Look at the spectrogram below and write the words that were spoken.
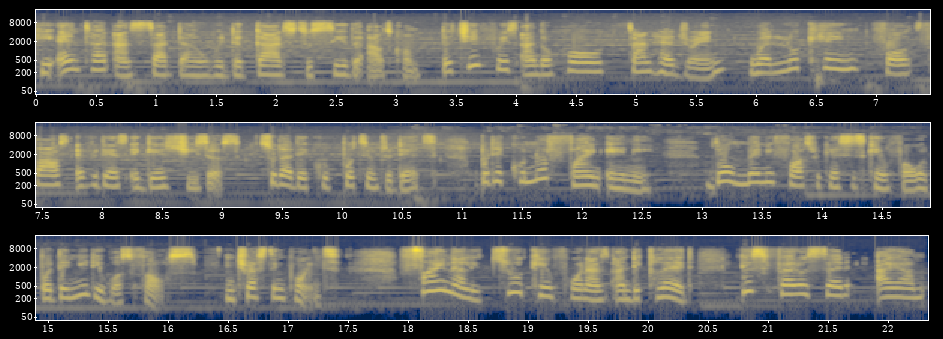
He entered and sat down with the guards to see the outcome. The chief priest and the whole Sanhedrin were looking for false evidence against Jesus so that they could put him to death, but they could not find any, though many false witnesses came forward, but they knew they was false. Interesting point. Finally, two came forward and declared, This fellow said, I am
